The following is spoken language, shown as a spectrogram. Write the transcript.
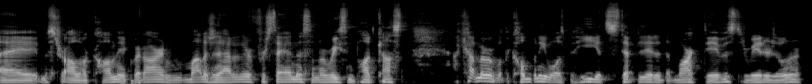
uh, Mr. Oliver Conley at Gridiron, managing editor, for saying this on a recent podcast. I can't remember what the company was, but he had stipulated that Mark Davis, the Raiders owner,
